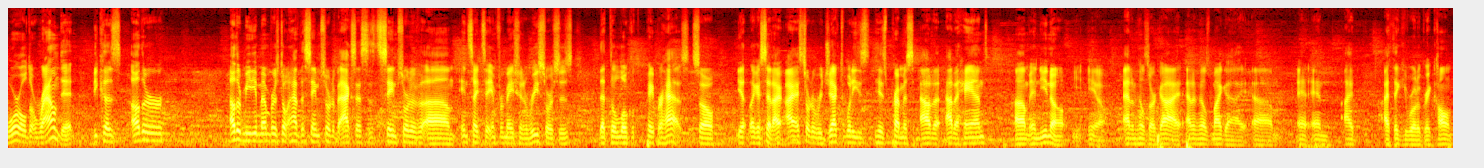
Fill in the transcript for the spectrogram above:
world around it because other other media members don't have the same sort of access, the same sort of um, insight to information and resources that the local paper has. So, yeah, like I said, I, I sort of reject what he's his premise out of out of hand. Um, and you know, you know, Adam Hill's our guy. Adam Hill's my guy, um, and, and I I think he wrote a great column.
